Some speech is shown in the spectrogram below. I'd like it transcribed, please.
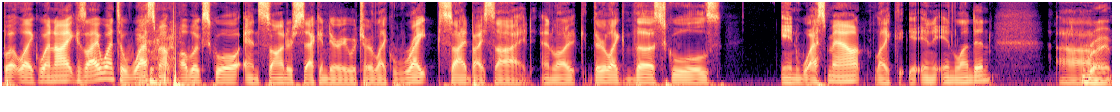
but like when i because i went to westmount public school and saunders secondary which are like right side by side and like they're like the schools in westmount like in in london um, Right.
